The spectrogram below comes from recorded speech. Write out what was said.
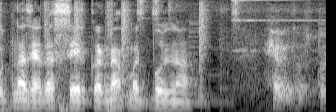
उतना ज़्यादा शेयर करना मत भूलना। हेलो दोस्तों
